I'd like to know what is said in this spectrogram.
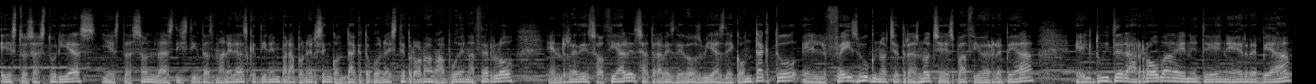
Esto es Asturias y estas son las distintas maneras que tienen para ponerse en contacto con este programa. Pueden hacerlo en redes sociales a través de dos vías de contacto, el Facebook Noche tras Noche Espacio RPA, el Twitter NTNRPA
